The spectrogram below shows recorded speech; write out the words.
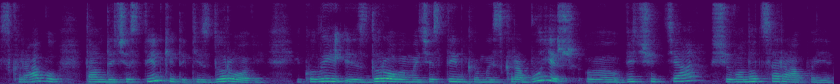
скрабу, там, де частинки такі здорові. І коли е, здоровими частинками скрабуєш, е, відчуття, що воно царапає.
